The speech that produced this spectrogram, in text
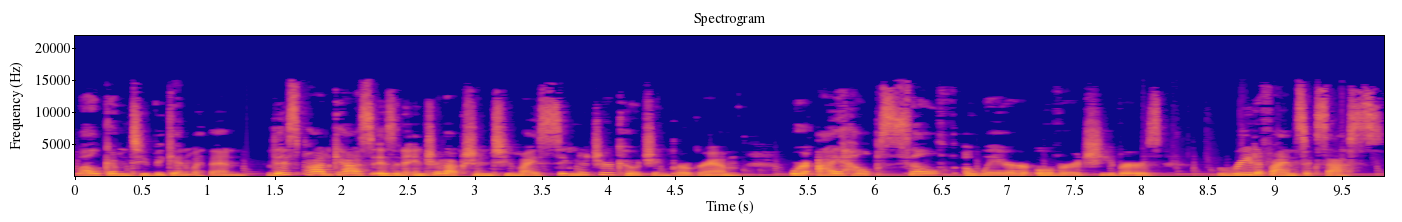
Welcome to Begin Within. This podcast is an introduction to my signature coaching program where I help self aware overachievers redefine success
